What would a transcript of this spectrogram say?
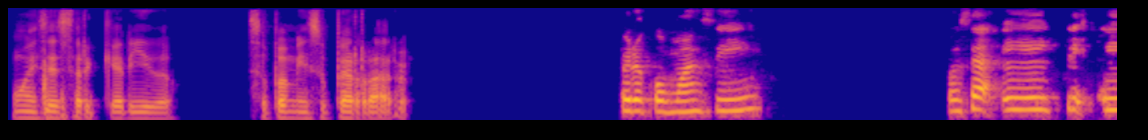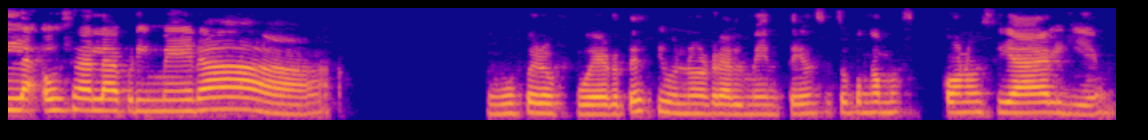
como ese ser querido. Eso para mí es súper raro. pero ¿cómo así? O sea, el la, o sea, la primera, uh, pero fuerte si uno realmente, o sea, supongamos, conocí a alguien,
